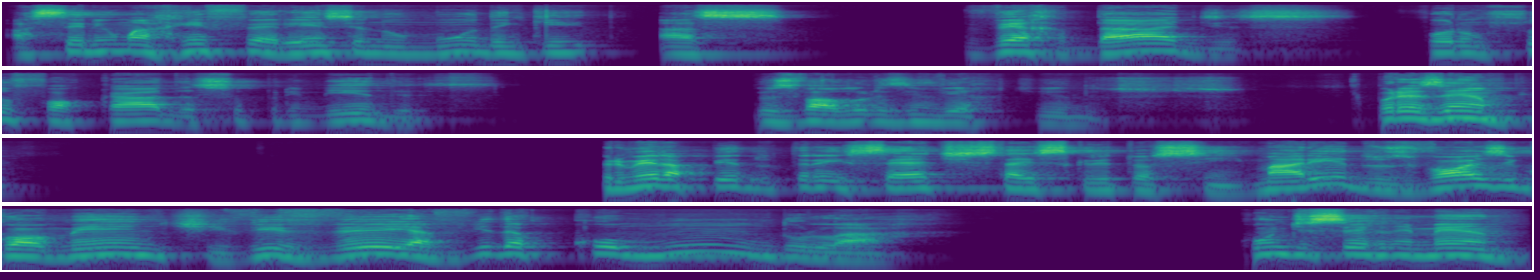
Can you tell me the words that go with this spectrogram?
a serem uma referência no mundo em que as verdades foram sufocadas, suprimidas, e os valores invertidos. Por exemplo, 1 Pedro 3,7 está escrito assim: Maridos, vós igualmente vivei a vida comum do lar, com discernimento,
